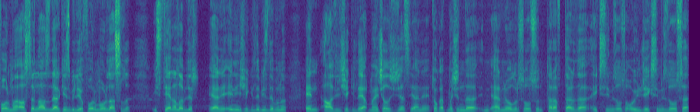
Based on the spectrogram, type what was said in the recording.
Forma aslanın ağzında herkes biliyor. Forma orada asılı. İsteyen alabilir. Yani en iyi şekilde biz de bunu en adil şekilde yapmaya çalışacağız. Yani Tokat maçında her ne olursa olsun taraftar da eksiğimiz olsa, oyuncu eksiğimiz de olsa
